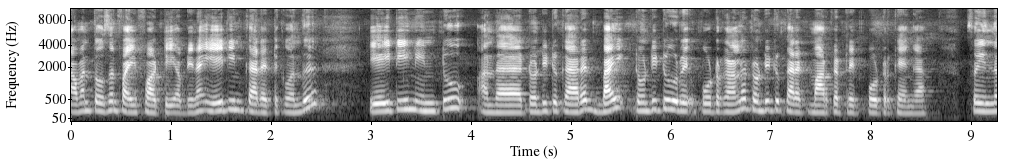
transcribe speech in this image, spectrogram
லெவன் தௌசண்ட் ஃபைவ் ஃபார்ட்டி அப்படின்னா எயிட்டீன் கேரட்டுக்கு வந்து எயிட்டீன் இன்ட்டு அந்த twenty two carat by twenty two ரே போட்டிருக்கனால twenty two carat market rate போட்டிருக்கேங்க. ஸோ இந்த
